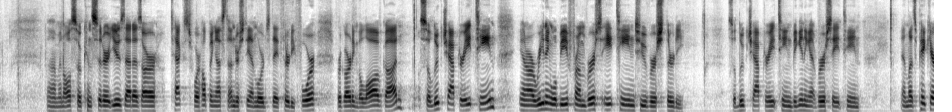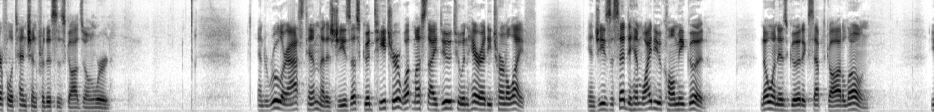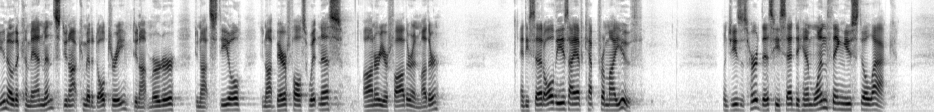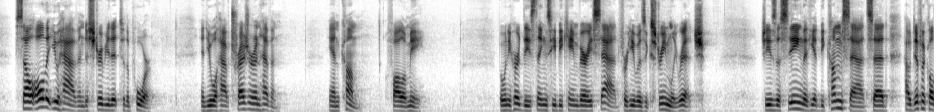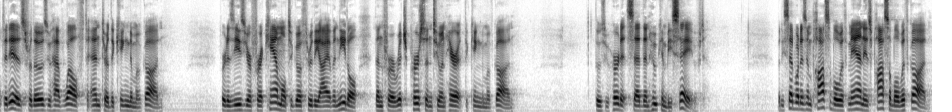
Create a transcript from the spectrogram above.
um, and also consider use that as our text for helping us to understand Lord's Day 34 regarding the law of God. So, Luke chapter 18, and our reading will be from verse 18 to verse 30. So, Luke chapter 18, beginning at verse 18, and let's pay careful attention, for this is God's own word. And a ruler asked him, that is Jesus, Good teacher, what must I do to inherit eternal life? And Jesus said to him, Why do you call me good? No one is good except God alone. You know the commandments do not commit adultery, do not murder, do not steal, do not bear false witness, honor your father and mother. And he said, All these I have kept from my youth. When Jesus heard this, he said to him, One thing you still lack. Sell all that you have and distribute it to the poor, and you will have treasure in heaven. And come, follow me. But when he heard these things, he became very sad, for he was extremely rich. Jesus, seeing that he had become sad, said, How difficult it is for those who have wealth to enter the kingdom of God. For it is easier for a camel to go through the eye of a needle than for a rich person to inherit the kingdom of God. Those who heard it said, Then who can be saved? But he said, What is impossible with man is possible with God.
